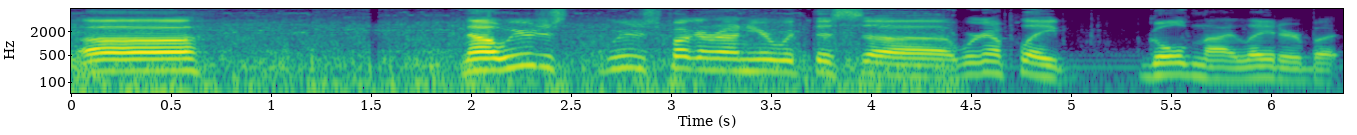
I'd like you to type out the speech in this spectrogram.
about. Uh. No, we were just we were just fucking around here with this. Uh, we're gonna play Goldeneye later, but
